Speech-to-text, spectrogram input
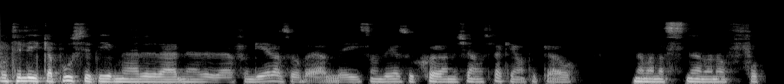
Och tillika positiv när det där, när det där fungerar så väl. Det är, liksom, det är så skön känsla kan jag tycka. Och när, man har, när man har fått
